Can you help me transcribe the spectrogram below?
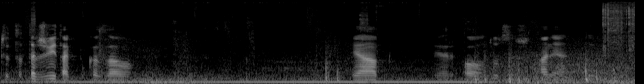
Czy to te drzwi tak pokazało? Ja... O, tu coś. A nie. Tu.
